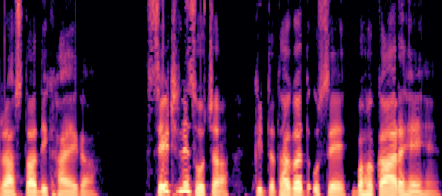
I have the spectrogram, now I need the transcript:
रास्ता दिखाएगा। सेठ ने सोचा कि तथागत उसे बहका रहे हैं।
